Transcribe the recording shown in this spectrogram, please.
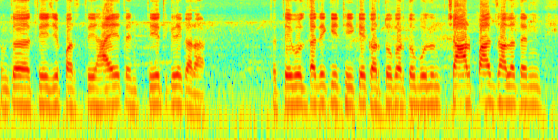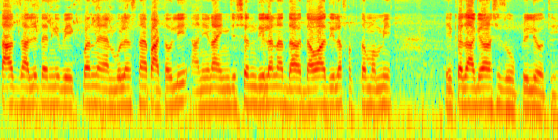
तुमचं ते जे पर्स ते आहे ते ते तिकडे करा. तर ते बोलतात आहे की ठीक आहे करतो करतो बोलून चार पाच झालं त्यां तास झाले त्यांनी एक पण ॲम्ब्युलन्स नाही पाठवली आणि ना इंजेक्शन दिलं ना द दवा दिला फक्त मम्मी एका जागेवर अशी झोपलेली होती.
